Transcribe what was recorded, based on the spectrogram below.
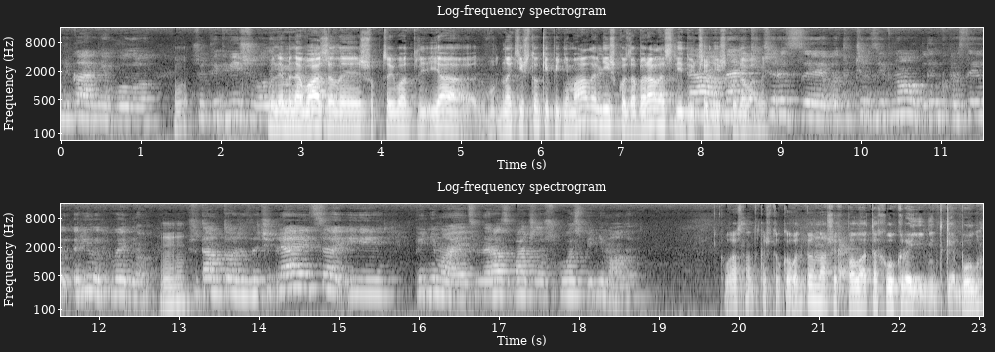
в лікарні було, Ну, що підвішували. Вони його. мене важили, щоб той от я на ті штуки піднімала, ліжко забирала, слідуюче Так, ліжко навіть давали. Через, е, от, через вікно в будинку пристарілих видно, Угу. що там теж зачіпляється і піднімається. Не раз бачила, що когось піднімали. Класна така штука. От би в наших палатах в Україні таке було.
